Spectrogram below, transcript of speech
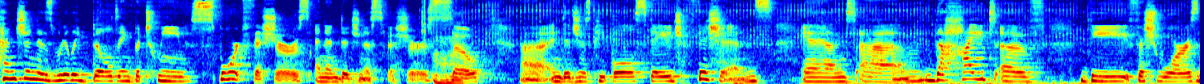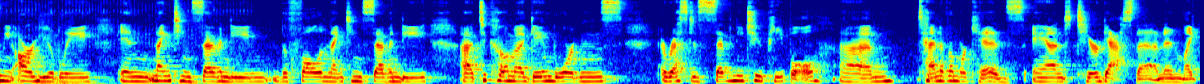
tension is really building between sport fishers and indigenous fishers. So, uh, indigenous people stage fish ins, and um, the height of the fish wars. I mean, arguably in 1970, the fall of 1970, uh, Tacoma game wardens arrested 72 people. Um, 10 of them were kids and tear gassed them and like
